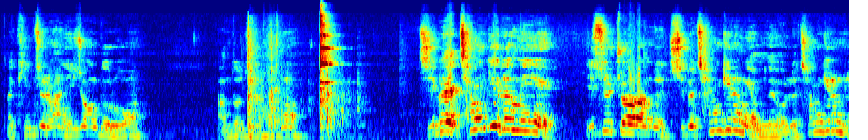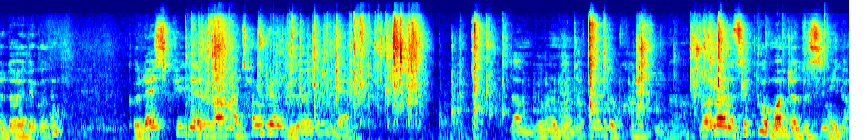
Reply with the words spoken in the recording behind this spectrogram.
일단 김치를 한 이 정도로 난도질을 하고 집에 참기름이 있을 줄 알았는데 집에 참기름이 없네 원래 참기름도 넣어야 되거든? 그 레시피대로 하면 참기름도 넣어야 되는데 일단 물을 먼저 끓이도록 하겠습니다. 저는 스프 먼저 넣습니다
